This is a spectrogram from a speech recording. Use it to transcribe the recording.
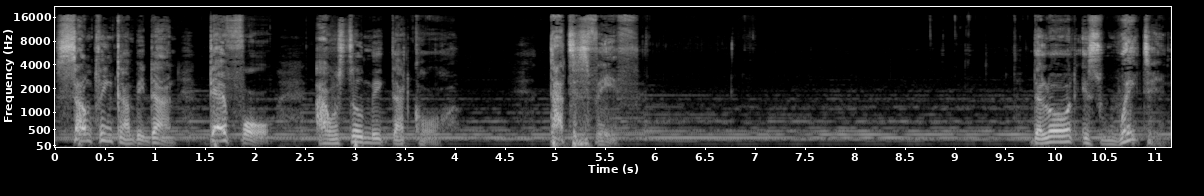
something can be done. Therefore, I will still make that call. That is faith. The Lord is waiting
